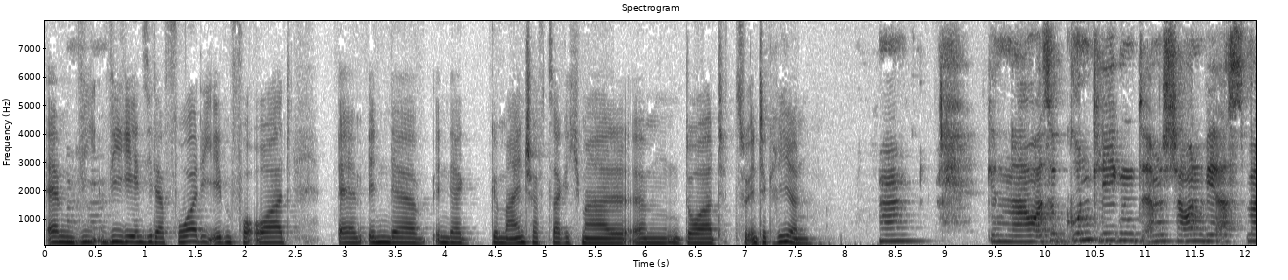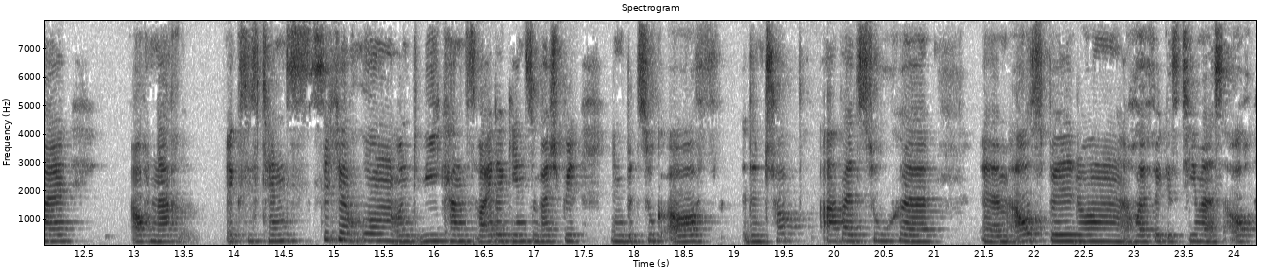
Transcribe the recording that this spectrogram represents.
Ähm, mhm. wie, wie gehen Sie da vor, die eben vor Ort ähm, in, der, in der Gemeinschaft, sag ich mal, ähm, dort zu integrieren? Mhm. Genau, also grundlegend ähm, schauen wir erstmal auch nach Existenzsicherung und wie kann es weitergehen, zum Beispiel in Bezug auf den Job, Arbeitssuche, ähm, Ausbildung. Häufiges Thema ist auch,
